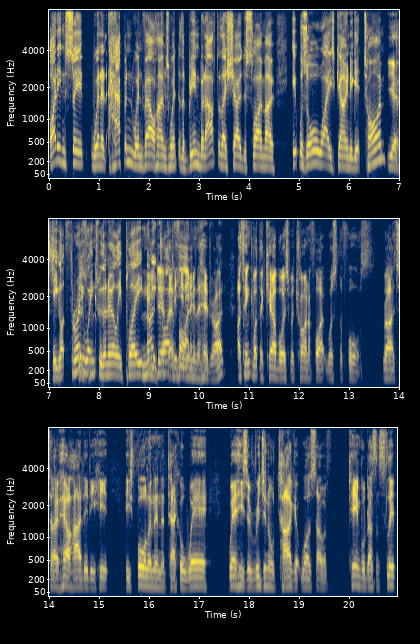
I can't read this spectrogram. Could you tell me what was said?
I didn't see it when it happened when Val Holmes went to the bin, but after they showed the slow mo, it was always going to get time. Yes. he got 3 There's weeks with an early plea, No and he doubt tried that to he hit fight him it. in the head, right? I think what the Cowboys were trying to fight was the force, right? So how hard did he hit? He's fallen in a tackle where where his original target was. So if Campbell doesn't slip,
